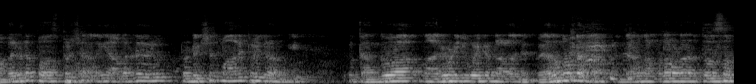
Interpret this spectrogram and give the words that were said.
അവരുടെ പെർസ്പെക്ഷൻ അല്ലെങ്കിൽ അവരുടെ ഒരു പ്രൊഡിക്ഷൻ മാറിപ്പോയി കാണും. ഈ കങ്കുവ നാലു മണിക്ക് പോയി കണ്ട ആളല്ലേ? വേറെ ഒന്നുകൊണ്ടല്ല എന്താണ് നമ്മുടെ അവിടെ അടുത്ത ദിവസം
